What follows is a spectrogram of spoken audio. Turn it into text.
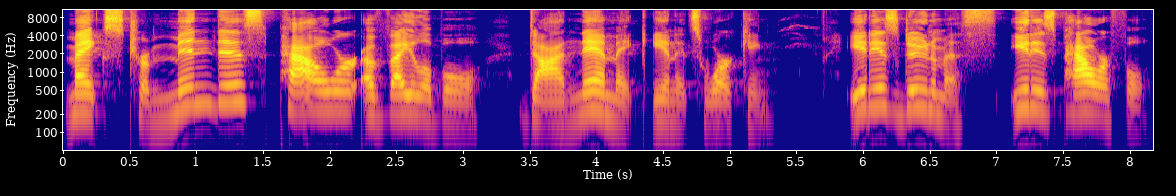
makes tremendous power available, dynamic in its working. It is dunamis, it is powerful.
